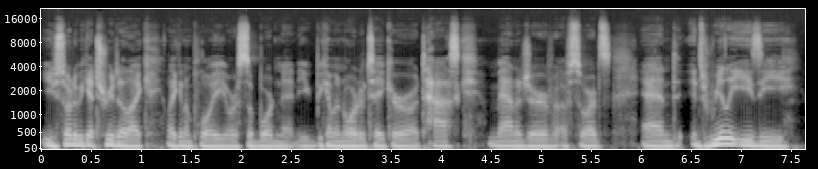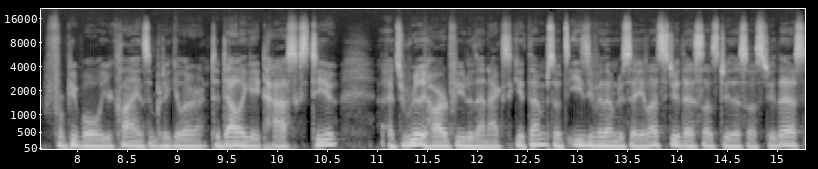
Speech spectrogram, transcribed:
you sort of get treated like like an employee or a subordinate. You become an order taker or a task manager of, of, sorts. And it's really easy for people, your clients in particular, to delegate tasks to you it's really hard for you to then execute them. So it's easy for them to say, let's do this, let's do this, let's do this.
